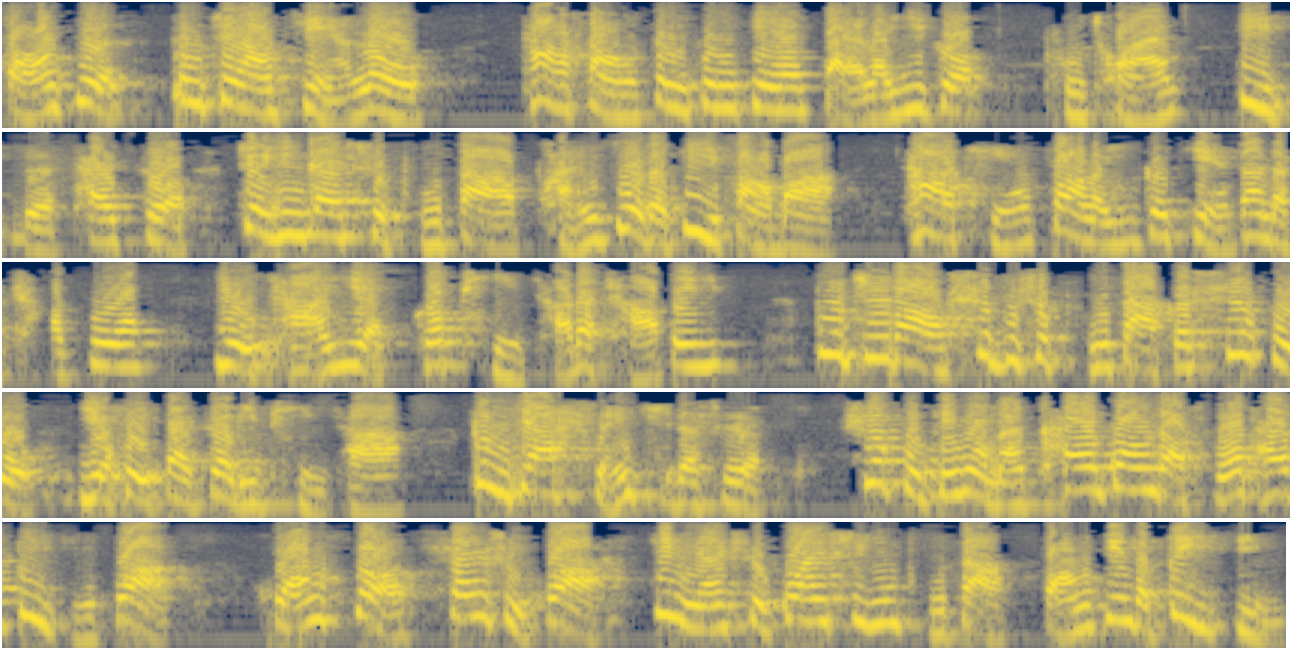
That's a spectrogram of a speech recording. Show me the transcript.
房子都这样简陋。榻上正中间摆了一个蒲船，弟子猜测这应该是菩萨盘坐的地方吧。榻前放了一个简单的茶桌，有茶叶和品茶的茶杯。不知道是不是菩萨和师傅也会在这里品茶。更加神奇的是，师傅给我们开光的佛台背景画，黄色山水画竟然是观世音菩萨房间的背景。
